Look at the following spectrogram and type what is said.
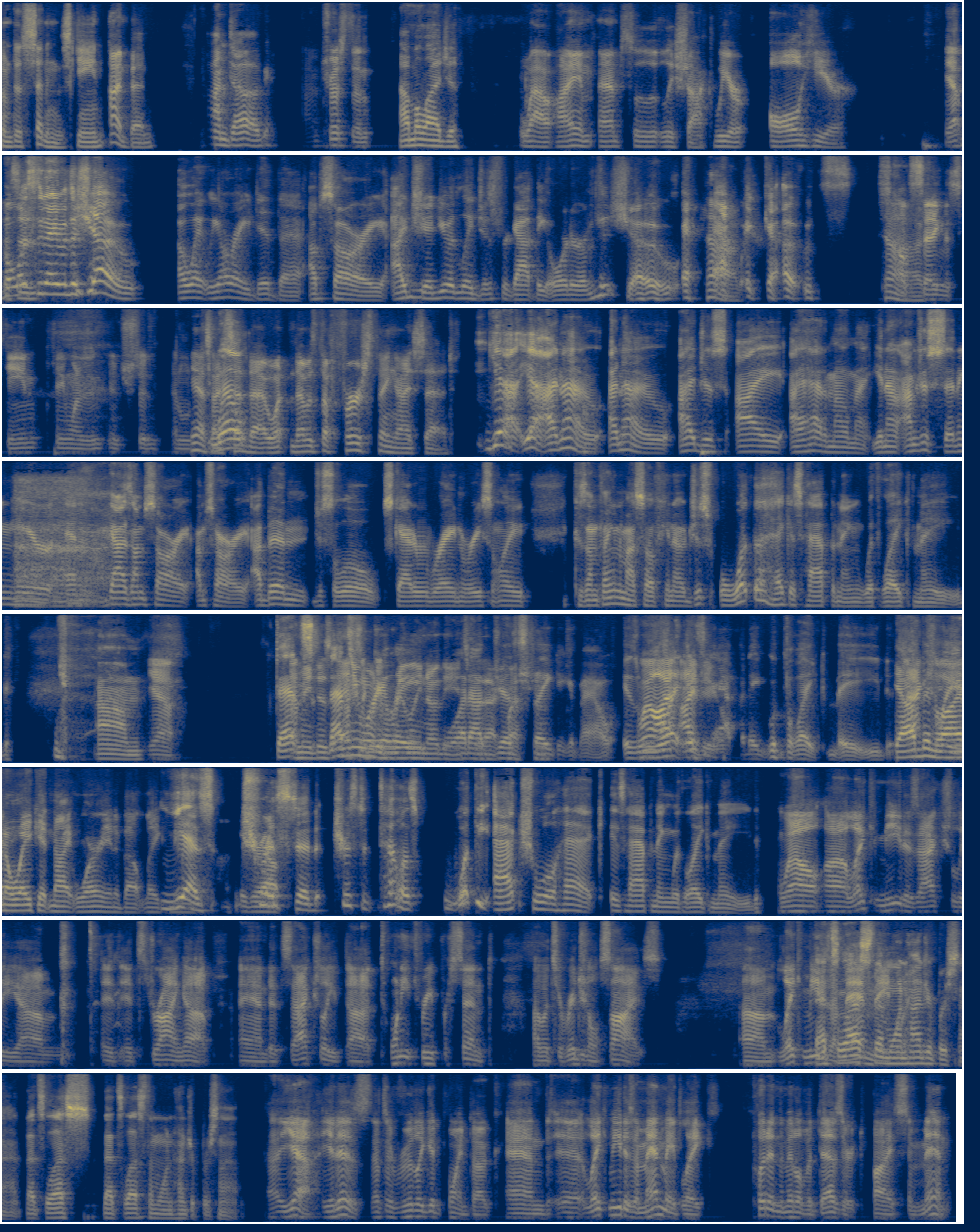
Hello and welcome to Setting the Skeen. I'm Ben. I'm Doug. I'm Tristan. I'm Elijah. Wow, I am absolutely shocked. We are all here. Yeah, But what's is- the name of the show? Oh wait, we already did that. I'm sorry. I genuinely just forgot the order of the show and how it goes. It's called setting the scheme. If anyone is interested in Yes, I said that. That was the first thing I said. Yeah, yeah, I know. I know. I just I I had a moment. You know, I'm just sitting here and guys, I'm sorry. I'm sorry. I've been just a little scatterbrained recently because I'm thinking to myself, you know, just what the heck is happening with Lake Mead? Um yeah. That's, I mean, does that's anyone really, really know the what answer to I'm that just question? thinking about is Well, what I is do. happening with Lake Mead. Yeah, I've been lying awake at night worrying about Lake. Mead, Yes, trying to figure out- Tristan, Tristan, tell us what the actual heck is happening with Lake Mead. Well, uh, Lake Mead is actually um, it, it's drying up, and it's actually twenty three percent of its original size. Um, Lake Mead That's less than one hundred percent. That's less. That's less than one hundred percent. Uh, yeah, it is. That's a really good point, Doug. And uh, Lake Mead is a man-made lake put in the middle of a desert by some men.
